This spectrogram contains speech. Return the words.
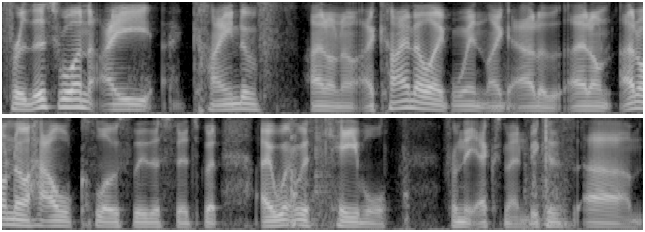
for this one, I kind of I don't know. I kind of like went like out of I don't I don't know how closely this fits, but I went with Cable from the X Men because um,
